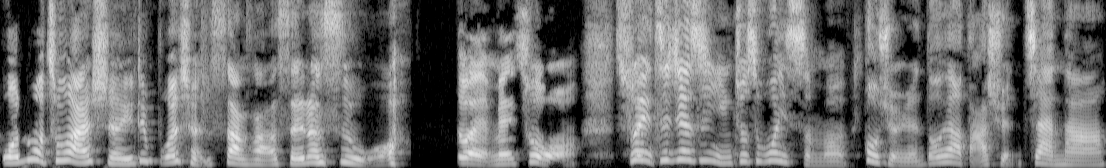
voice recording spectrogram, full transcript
我如果出来选，一定不会选上啊，谁认识我？对，没错。所以这件事情就是为什么候选人都要打选战啊，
